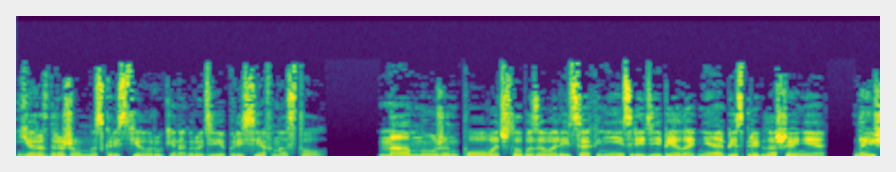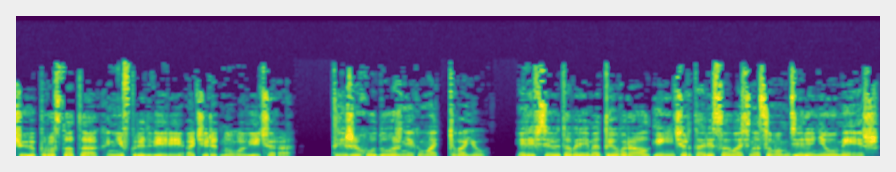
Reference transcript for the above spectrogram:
Я раздраженно скрестил руки на груди, присев на стол. Нам нужен повод, чтобы завалиться к ней среди бела дня без приглашения, да еще и просто так, не в преддверии очередного вечера. Ты же художник, мать твою. Или все это время ты врал и ни черта рисовать на самом деле не умеешь?»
